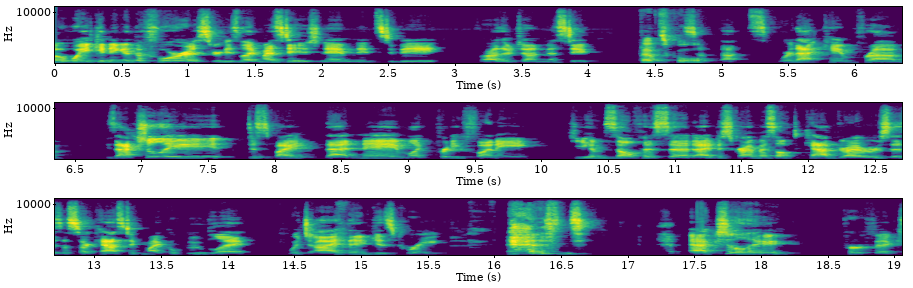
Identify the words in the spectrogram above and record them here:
Awakening in the Forest, where he's like, my stage name needs to be Father John Misty. That's cool. So that's where that came from. He's actually, despite that name, like pretty funny. He himself has said, I describe myself to cab drivers as a sarcastic Michael Bublé, which I think is great and actually perfect.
